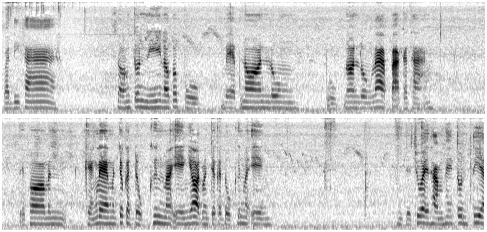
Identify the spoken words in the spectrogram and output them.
สวัสดีค่ะสองต้นนี้เราก็ปลูกแบบนอนลง ปลูกนอนลงลาบปากกระถาง แต่พอมันแข็งแรงมันจะกระดกขึ้นมาเอง ยอดมันจะกระดกขึ้นมาเอง มันจะช่วยทำให้ต้นเตี้ย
